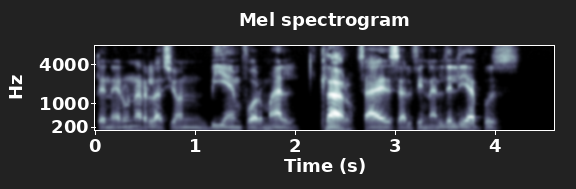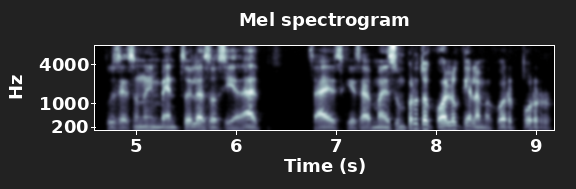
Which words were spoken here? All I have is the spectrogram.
tener una relación bien formal. claro. ¿Sabes? Al final del día, pues, pues es un invento de la sociedad. ¿Sabes? Que es es un protocolo que a lo mejor por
